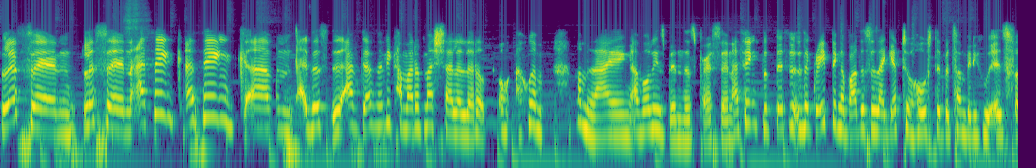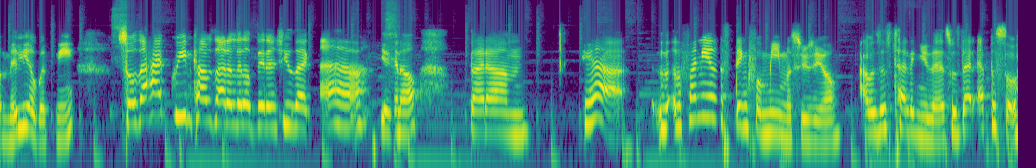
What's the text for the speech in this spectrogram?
listen, listen. I think, I think, um, this. I've definitely come out of my shell a little. Oh, who am I'm lying. I've always been this person. I think that this, the great thing about this is I get to host it with somebody who is familiar with me. So the hype queen comes out a little bit, and she's like, ah, you know. But um, yeah. The, the funniest thing for me, Masuzio, I was just telling you this was that episode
